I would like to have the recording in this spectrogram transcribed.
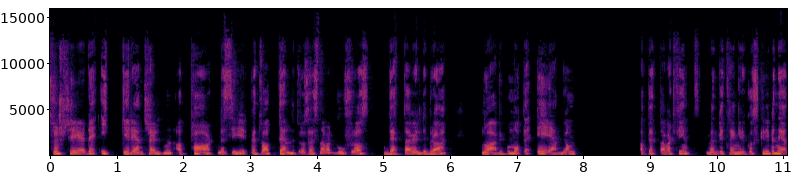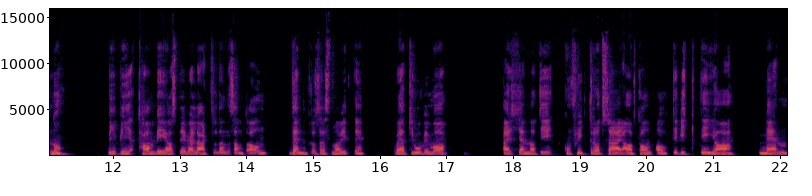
så skjer det ikke rent sjelden at partene sier vet du hva, denne prosessen har vært god for oss, dette er veldig bra. Nå er vi på en måte enige om at dette har vært fint, men vi trenger ikke å skrive ned noe. Vi, vi tar med oss det vi har lært fra denne samtalen. Denne prosessen var viktig. Og jeg tror vi må erkjenne at i konfliktråd så er avtalen alltid viktig, ja, men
